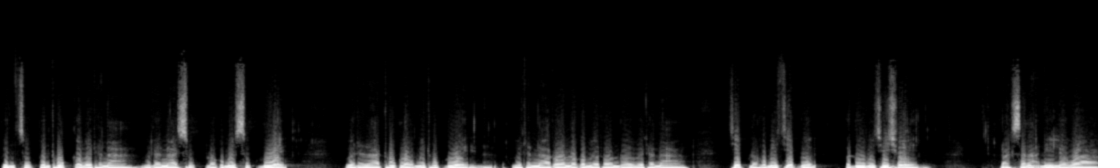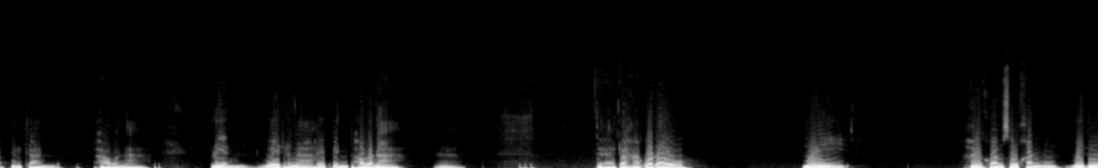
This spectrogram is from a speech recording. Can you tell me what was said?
เป็นสุขเป็นทุกข์กับเวทนา เวทนาสุขเราก็ไม่สุขด้วย เวทนาทุกข์เราไม่ทุกข์ด้วยนะเวทนาร้อนเราก็ไม่ร้อนด้วย เวทนาเจ็บเราก็ไม่เจ็บด้วย ก็ดูมันเฉยๆลักษณะนี้เรียกว่าเป็นการภาวนา เปลี่ยนเวทนาให้เป็นภาวนาแต่ถ้าหากว่าเรา ไม่ให้ความสำคัญไม่ดู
